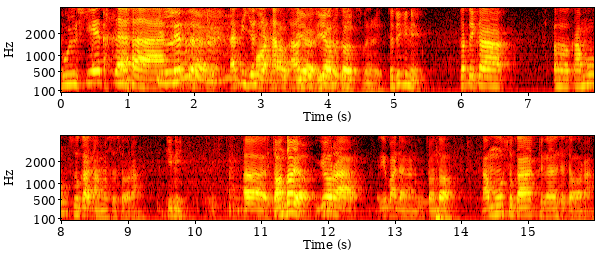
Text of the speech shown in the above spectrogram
Bullshit. Silit ya. tapi yo sih aku Iya, iya, betul. sebenarnya. Jadi gini, ketika eh, kamu suka sama seseorang, gini, eh, contoh ya, ini ora, ini pandanganku. Contoh, kamu suka dengan seseorang,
